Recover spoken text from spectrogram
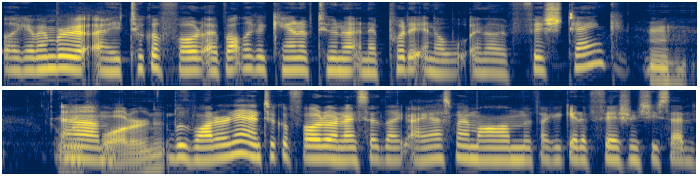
like I remember I took a photo. I bought like a can of tuna and I put it in a in a fish tank. with um, water in it. with water in it. And I took a photo and I said like I asked my mom if I could get a fish and she said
